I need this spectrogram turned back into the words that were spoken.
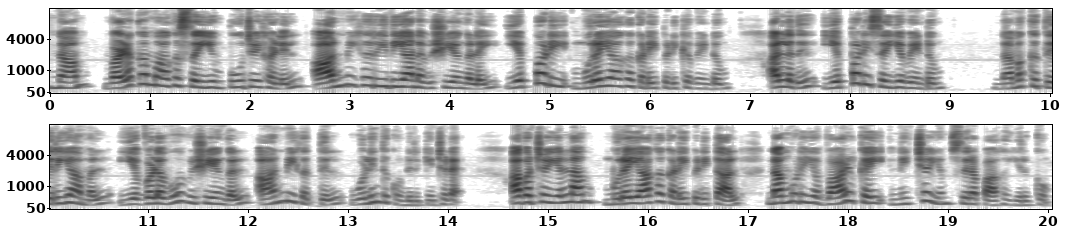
நாம் வழக்கமாக செய்யும் பூஜைகளில் ஆன்மீக ரீதியான விஷயங்களை எப்படி முறையாக கடைபிடிக்க வேண்டும்? அல்லது எப்படி செய்ய வேண்டும்? நமக்கு தெரியாமல் எவ்வளவோ விஷயங்கள் ஆன்மீகத்தில் ஒளிந்து கொண்டிருக்கின்றன. அவற்றையெல்லாம் முறையாக கடைபிடித்தால் நம்முடைய வாழ்க்கை நிச்சயம் சிறப்பாக இருக்கும்.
